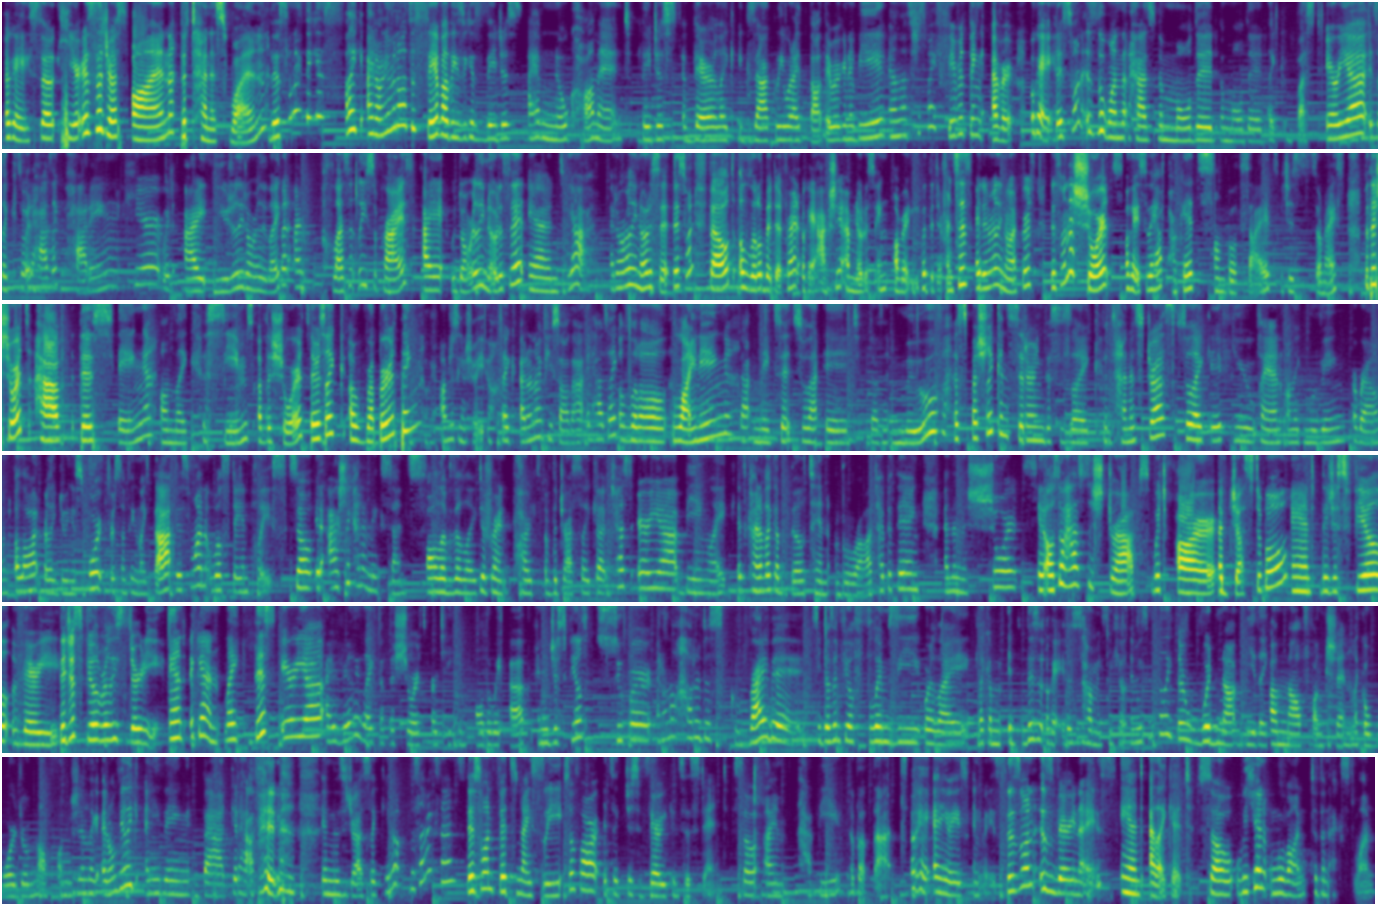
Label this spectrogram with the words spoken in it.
Okay, so here is the dress on the tennis one. This one I think is like, I don't even know what to say about these because they just, I have no comment. They just, they're like exactly what I thought they were gonna be. And that's just my favorite thing ever. Okay, this one is the one that has the molded, the molded like bust area. It's like, so it has like padding here, which I usually don't really like, but I'm pleasantly surprised. I don't really notice it. And yeah, I don't really notice it. This one felt a little bit different. Okay, actually, I'm noticing already with the differences. I didn't really know at first. This one, the shorts, okay, so they have pockets on both sides, which is so nice. But the shorts have this thing on like the seams of the shorts. There's like a rubber thing. I'm just gonna show you. Like, I don't know if you saw that. It has like a little lining that makes it so that it doesn't move, especially considering this is like the tennis dress. So like if you plan on like moving around a lot or like doing a sport, or something like that, this one will stay in place. So it actually kind of makes sense. All of the like different parts of the dress, like the chest area being like, it's kind of like a built-in bra type of thing. And then the shorts, it also has the straps, which are adjustable and they just feel very, they just feel really sturdy. And again, like this area, I really like that the shorts are taken all the way up and it just feels super, I don't know how to describe it. It doesn't feel flimsy or like like like a it, this is okay this is how it makes me feel. It makes me feel like there would not be like a malfunction like a wardrobe malfunction. Like i don't feel like anything bad could happen in this dress. Like you know does that make sense? This one fits nicely. So far it's like just very consistent. So i'm happy about that okay anyways anyways this one is very nice and i like it so we can move on to the next one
